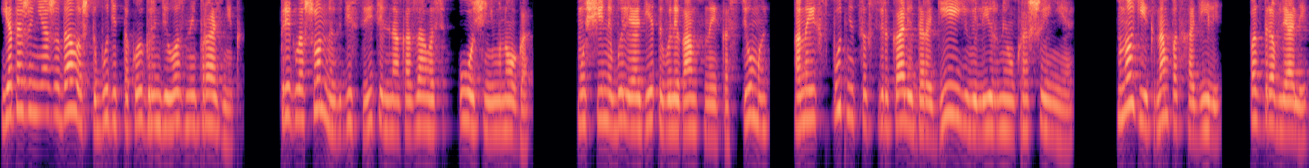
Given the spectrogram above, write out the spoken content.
Я даже не ожидала, что будет такой грандиозный праздник. Приглашенных действительно оказалось очень много. Мужчины были одеты в элегантные костюмы, а на их спутницах сверкали дорогие ювелирные украшения. Многие к нам подходили, поздравляли,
